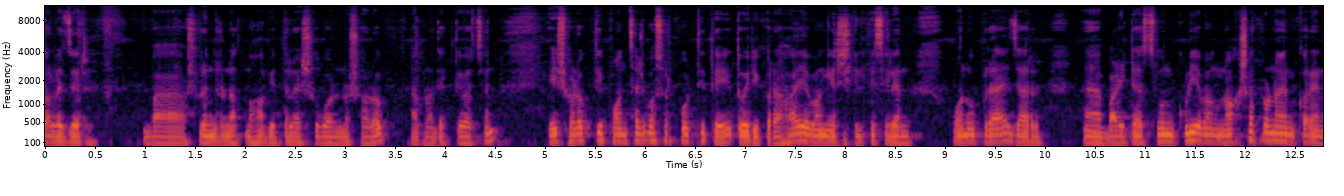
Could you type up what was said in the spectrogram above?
কলেজের বা সুরেন্দ্রনাথ মহাবিদ্যালয়ের সুবর্ণ সড়ক আপনারা দেখতে পাচ্ছেন। এই সড়কটি পঞ্চাশ বছর পূর্তিতে তৈরি করা হয় এবং এর শিল্পী ছিলেন অনুপ রায়, যার বাড়িটা চুনকুড়ি এবং নকশা প্রণয়ন করেন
